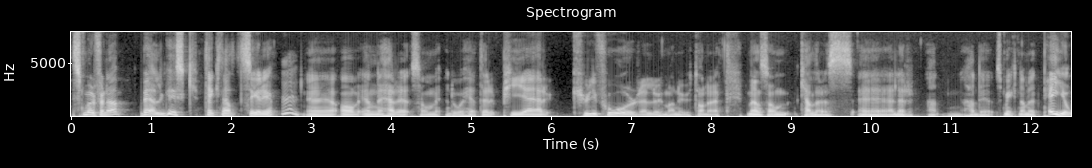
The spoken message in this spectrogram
Smurferna, belgisk tecknad serie eh, av en herre som då heter Pierre Culifor, eller hur man nu uttalar det, men som kallades, eh, eller hade smeknamnet Peyo.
